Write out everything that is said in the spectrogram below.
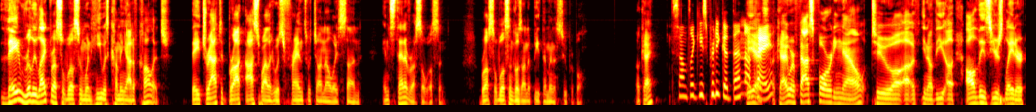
They really liked Russell Wilson when he was coming out of college. They drafted Brock Osweiler, who was friends with John Elway's son, instead of Russell Wilson. Russell Wilson goes on to beat them in a Super Bowl. Okay? Sounds like he's pretty good then. He is, Okay. okay. We're fast forwarding now to uh, uh, you know the uh, all these years later.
